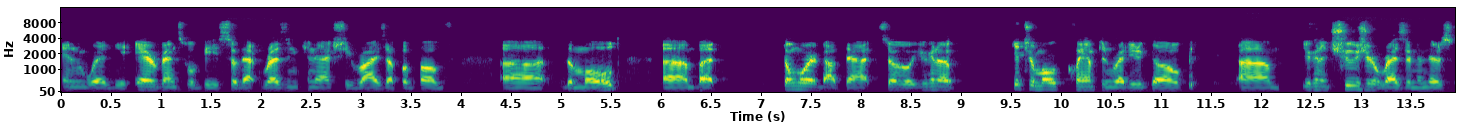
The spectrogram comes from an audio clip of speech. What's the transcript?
in where the air vents will be, so that resin can actually rise up above uh, the mold. Um, but don't worry about that. So you're gonna get your mold clamped and ready to go. Um, you're going to choose your resin and there's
